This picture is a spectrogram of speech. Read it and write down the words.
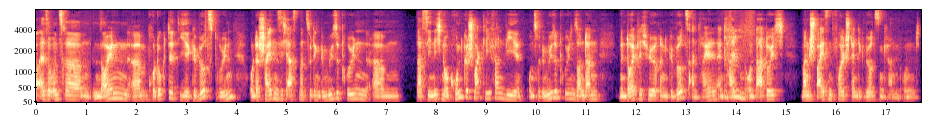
also unsere neuen ähm, Produkte, die Gewürzbrühen, unterscheiden sich erstmal zu den Gemüsebrühen, ähm, dass sie nicht nur Grundgeschmack liefern wie unsere Gemüsebrühen, sondern einen deutlich höheren Gewürzanteil enthalten mhm. und dadurch man Speisen vollständig würzen kann. Und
